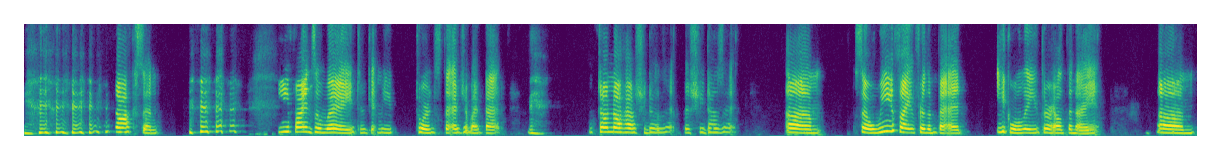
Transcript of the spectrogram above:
Dachshund. he finds a way to get me towards the edge of my bed. Don't know how she does it, but she does it. Um, so we fight for the bed equally throughout the night. Um,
